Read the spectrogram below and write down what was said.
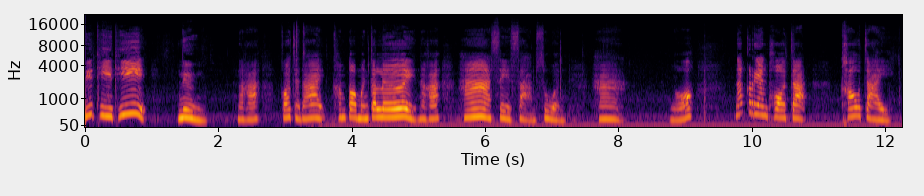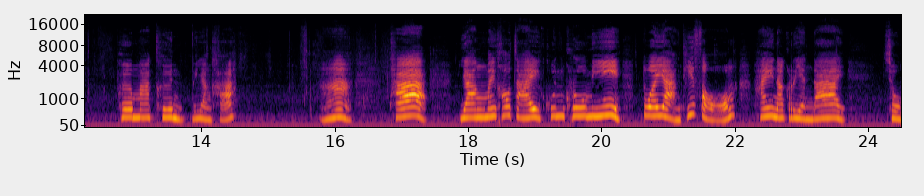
วิธีที่ 1 นะคะ ก็จะได้คำตอบเหมือนกันเลยนะคะ5เศษ3ส่วน5เนาะนักเรียนพอจะเข้าใจเพิ่มมากขึ้นหรือยังคะอ่าถ้ายังไม่เข้าใจคุณครูมีตัวอย่างที่สองให้นักเรียนได้ชม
